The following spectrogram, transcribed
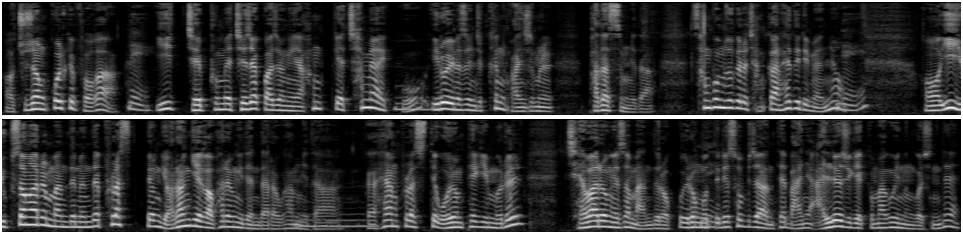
어, 주전 골키퍼가 네. 이 제품의 제작 과정에 함께 참여했고 음. 이로 인해서 이제 큰 관심을 받았습니다. 상품 소개를 잠깐 해드리면요. 네. 어, 이 육상화를 만드는데 플라스틱병 11개가 활용이 된다라고 합니다. 음. 그러니까 해양 플라스틱 오염 폐기물을 재활용해서 만들었고 이런 네. 것들이 소비자한테 많이 알려지게끔 하고 있는 것인데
